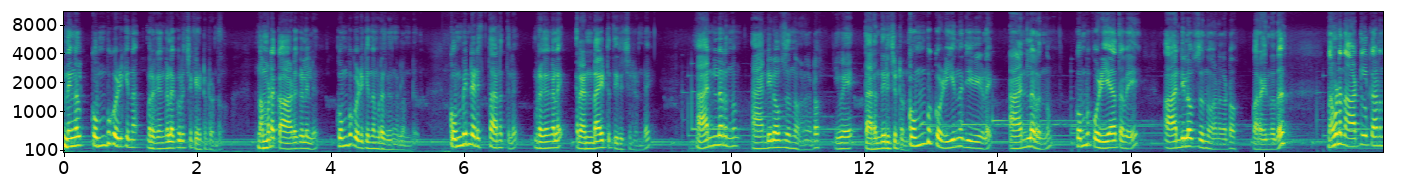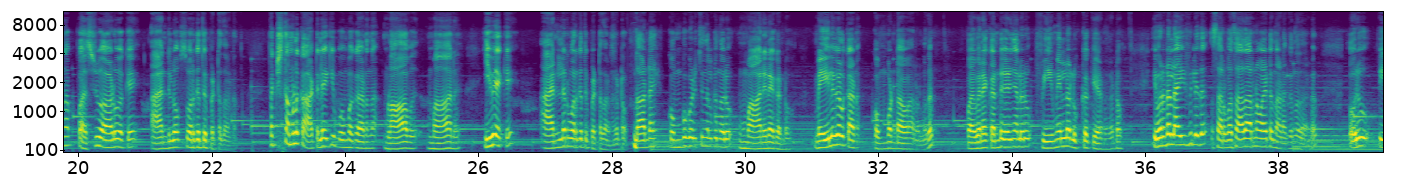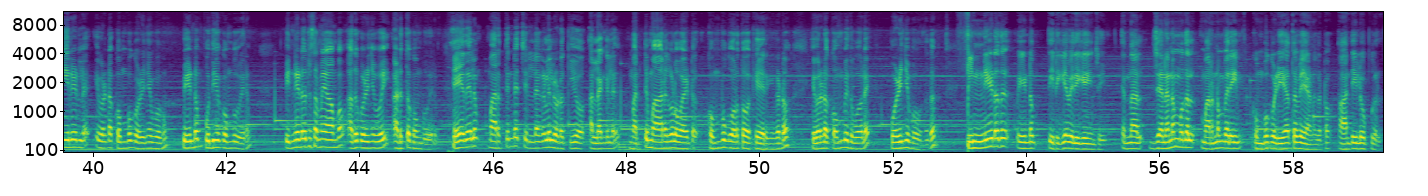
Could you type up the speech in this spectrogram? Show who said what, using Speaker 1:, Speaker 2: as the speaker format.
Speaker 1: നിങ്ങൾ കൊമ്പ് കൊഴിക്കുന്ന മൃഗങ്ങളെക്കുറിച്ച് കേട്ടിട്ടുണ്ടോ? നമ്മുടെ കാടുകളിൽ കൊമ്പ് കൊഴിക്കുന്ന മൃഗങ്ങളുണ്ട്. കൊമ്പിന്റെ അടിസ്ഥാനത്തിൽ മൃഗങ്ങളെ രണ്ടായിട്ട് തിരിച്ചിട്ടുണ്ട്. ആൻലർ എന്നും ആന്റിലോപ്സ് എന്നുമാണ് കേട്ടോ. ഇവയെ തരംതിരിച്ചിട്ടുണ്ട്. കൊമ്പ് കൊഴിയുന്ന ജീവികളെ ആൻലർ എന്നും കൊമ്പ് പൊഴിയാത്തവയെ ആന്റിലോപ്സ് എന്നുമാണ് കേട്ടോ പറയുന്നത്. നമ്മുടെ നാട്ടിൽ കാണുന്ന പശു ആടുമൊക്കെ ആന്റിലോപ്സ് വർഗത്തിൽപ്പെട്ടതാണ്. പക്ഷെ നമ്മൾ കാട്ടിലേക്ക് പോകുമ്പോൾ കാണുന്ന മ്ലാവ് മാന് ഇവയൊക്കെ ആൻലർ വർഗത്തിൽപ്പെട്ടതാണ് കേട്ടോ. ദാണ്ടെ കൊമ്പ് കൊഴിച്ച് നിൽക്കുന്ന ഒരു മാനിനെ കണ്ടോ? മെയിലുകൾക്കാണ് കൊമ്പുണ്ടാവാറുള്ളത്. അപ്പോൾ ഇവനെ കണ്ടു കഴിഞ്ഞാൽ ഒരു ഫീമെയിലിന്റെ ലുക്കൊക്കെയാണ് കേട്ടോ. ഇവരുടെ ലൈഫിൽ ഇത് സർവസാധാരണമായിട്ട് നടക്കുന്നതാണ്. ഒരു പീരീഡിൽ ഇവരുടെ കൊമ്പ് കൊഴിഞ്ഞു പോകും. വീണ്ടും പുതിയ കൊമ്പ് വരും. പിന്നീട് ഒരു സമയമാകുമ്പോൾ അത് കൊഴിഞ്ഞു പോയി അടുത്ത കൊമ്പ് വരും. ഏതെങ്കിലും മരത്തിന്റെ ചില്ലകളിൽ ഉടക്കിയോ അല്ലെങ്കിൽ മറ്റ് മാനുകളുമായിട്ട് കൊമ്പ് കോർത്തോ ഒക്കെ ആയിരിക്കും കേട്ടോ ഇവരുടെ കൊമ്പ് ഇതുപോലെ പൊഴിഞ്ഞു പോകുന്നത്. പിന്നീടത് വീണ്ടും തിരികെ വരികയും ചെയ്യും. എന്നാൽ ജനനം മുതൽ മരണം വരെയും കൊമ്പ് കൊഴിയാത്തവയാണ് കേട്ടോ ആന്റിലോപ്പുകൾ.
